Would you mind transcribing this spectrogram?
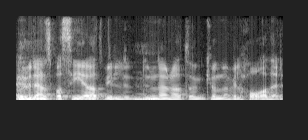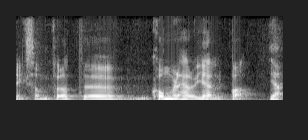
evidensbaserat vill du nämna att kunderna vill ha det liksom för att eh, kommer det här att hjälpa? Ja,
